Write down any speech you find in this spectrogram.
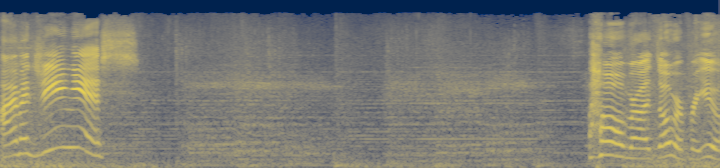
I'm a genius! Oh, bro, it's over for you.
